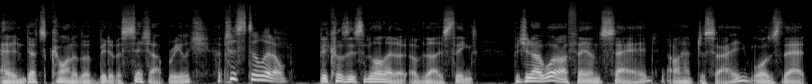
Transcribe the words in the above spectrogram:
And that's kind of a bit of a setup, really. Just a little. because it's neither of those things. But you know what I found sad, I have to say, was that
